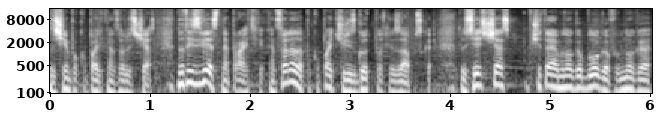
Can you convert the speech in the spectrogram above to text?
Зачем покупать консоль сейчас? Ну, это известная практика. Консоль надо покупать через год после запуска. То есть я сейчас читаю много блогов и много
